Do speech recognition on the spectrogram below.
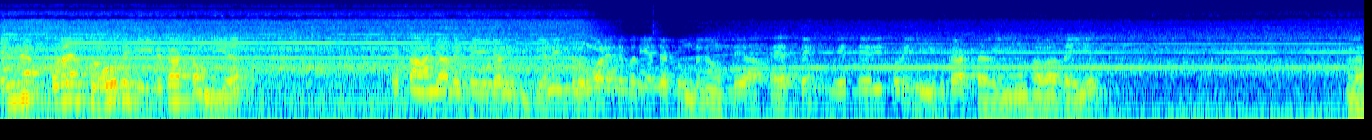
ਇਹਦੀ ਨਾ ਥੋੜਾ ਜਿਹਾ ਸਲੋ ਤੇ ਹੀਟ ਘੱਟ ਆਉਂਦੀ ਆ ਇਹ ਤਾਂ ਜ਼ਿਆਦਾ ਤੇਜ਼ ਵਾਲੀ ਕੀਤੀ ਨੇ ਸਲੋ ਵਾਲੇ ਤੇ ਵਧੀਆ ਸੈੱਟ ਹੁੰਦੀਆਂ ਉੱਤੇ ਆ ਇਹ ਤੇ ਇਹ ਤੇ ਇਹਦੀ ਥੋੜੀ ਹੀਟ ਘੱਟ ਆ ਗਈ, ਹਵਾ ਸਹੀ ਹੈ ਲੈ,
